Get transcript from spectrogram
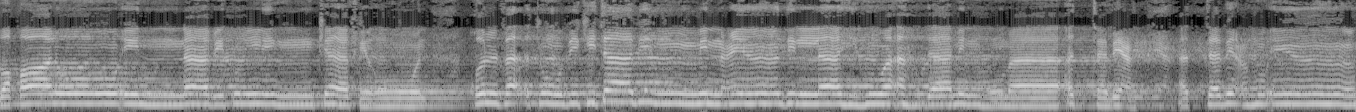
وقالوا إنا بكل كافرون. قل فأتوا بكتاب من عند الله هو أهدى منهما أتبعه أتبعه إن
